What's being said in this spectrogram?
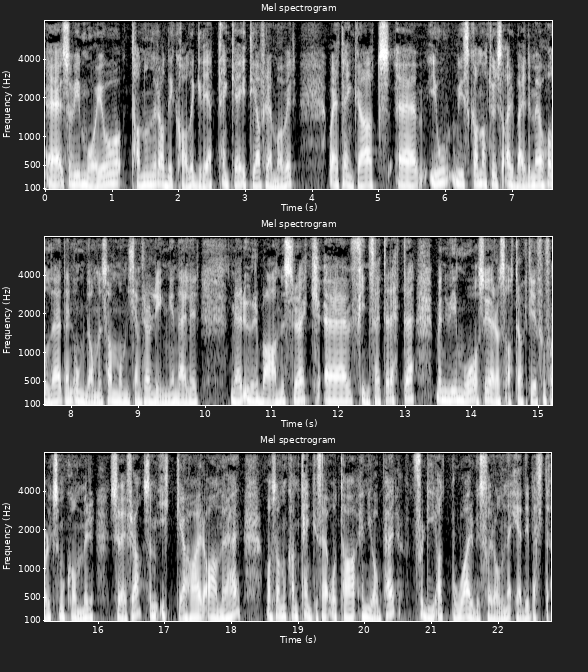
Eh, Så vi må jo ta noen radikale grep, tenker jeg, i tida fremover. Og jeg tenker at eh, jo, vi skal naturligvis arbeide med å holde den ungdommen som om kommer fra Lyngen eller mer urbane strøk, eh, finne seg til rette. Men vi må også gjøre oss attraktive for folk som kommer sørfra, som ikke har aner her, og som kan tenke seg å ta en jobb her, fordi at bo- og arbeidsforholdene er de beste.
